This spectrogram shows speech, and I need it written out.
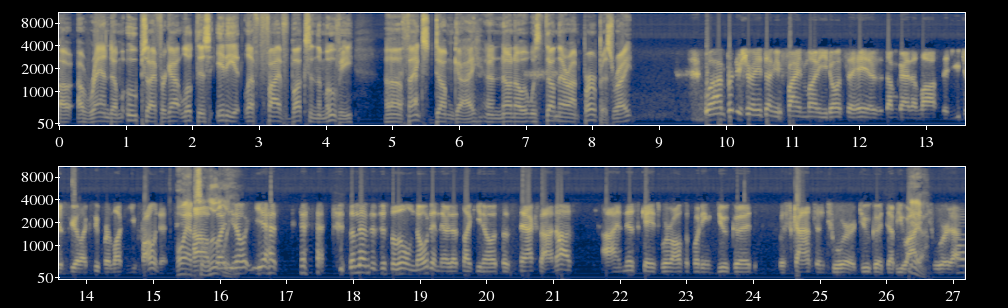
a, a random. Oops, I forgot. Look, this idiot left five bucks in the movie. Uh, thanks, dumb guy. And no, no, it was done there on purpose, right? Well, I'm pretty sure anytime you find money, you don't say, "Hey, there's a dumb guy that lost it." You just feel like super lucky you found it. Oh, absolutely. Uh, but you know, yes. sometimes it's just a little note in there that's like, you know, it says snacks on us. Uh, in this case, we're also putting Do Good Wisconsin tour, or Do Good WI Yeah. tour. Uh,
